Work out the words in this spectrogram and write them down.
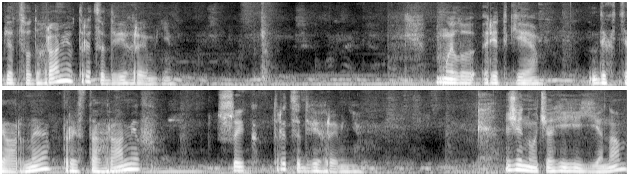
500 грамів 32 гривні. Мило рідке дегтярне 300 грамів. Шик 32 гривні. Жіноча гігієна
